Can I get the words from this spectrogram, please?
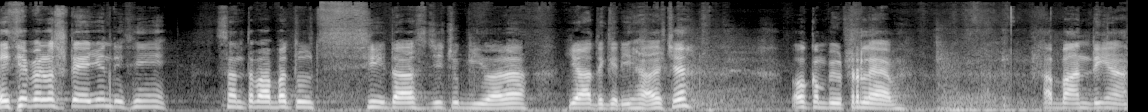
ਇੱਥੇ ਪਹਿਲਾਂ ਸਟੇਜ ਹੁੰਦੀ ਸੀ, ਸੰਤ ਬਾਬਾ ਤੁਲਸੀਦਾਸ ਜੀ ਝੁੱਗੀ ਵਾਲਾ ਯਾਦਗਰੀ ਹਾਲ ਚ। ਉਹ ਕੰਪਿਊਟਰ ਲੈਬ ਆ ਬੰਦੀਆਂ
